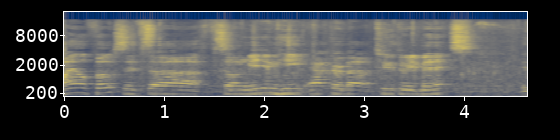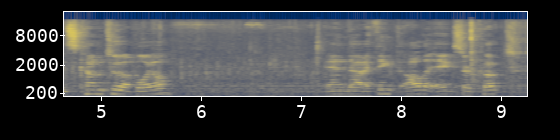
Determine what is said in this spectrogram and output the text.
Hi all folks, it's uh, so on medium heat after about 2-3 minutes it's come to a boil and uh, I think all the eggs are cooked.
